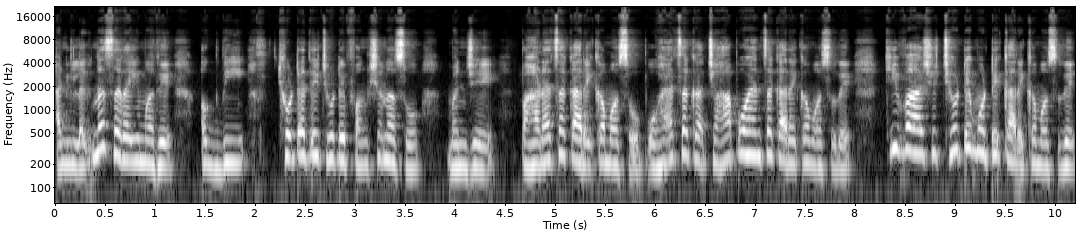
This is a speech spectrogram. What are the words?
आणि लग्नसराईमध्ये अगदी छोट्या ते छोटे फंक्शन असो म्हणजे पाहण्याचा कार्यक्रम असो पोह्याचा का चहा पोह्यांचा कार्यक्रम असू दे किंवा असे छोटे मोठे कार्यक्रम असू दे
